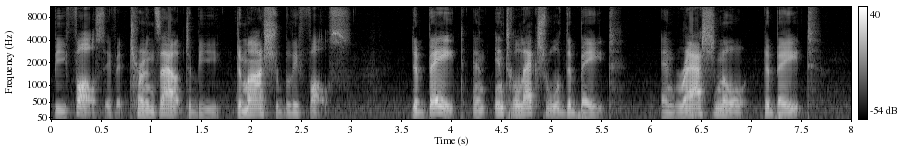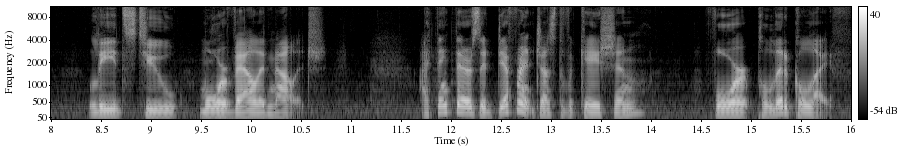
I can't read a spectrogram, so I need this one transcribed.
be false, if it turns out to be demonstrably false. Debate and intellectual debate and rational debate leads to more valid knowledge. I think there's a different justification for political life.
